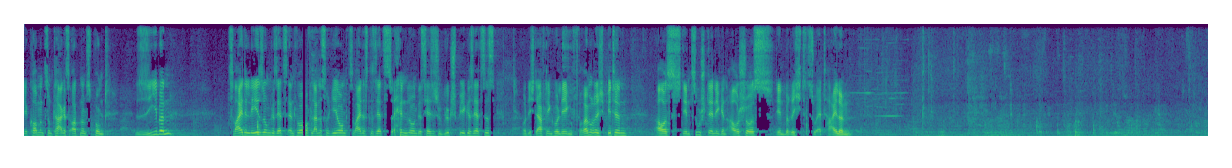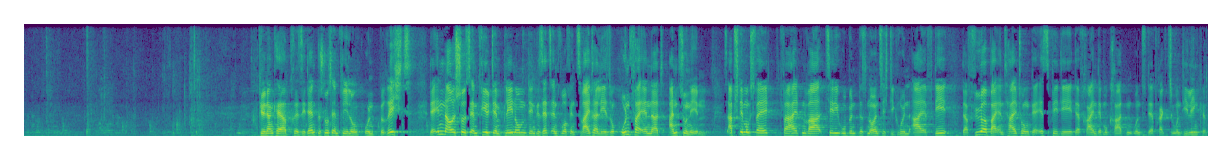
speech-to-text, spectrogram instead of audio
Wir kommen zum Tagesordnungspunkt 7, zweite Lesung Gesetzentwurf Landesregierung, zweites Gesetz zur Änderung des Hessischen Glücksspielgesetzes. Ich darf den Kollegen Frömmrich bitten, aus dem zuständigen Ausschuss den Bericht zu erteilen. Vielen Dank, Herr Präsident. Beschlussempfehlung und Bericht. Der Innenausschuss empfiehlt dem Plenum, den Gesetzentwurf in zweiter Lesung unverändert anzunehmen. Das Abstimmungsverhalten war CDU, BÜNDNIS 90 die GRÜNEN, AfD dafür, bei Enthaltung der SPD, der Freien Demokraten und der Fraktion DIE LINKE.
